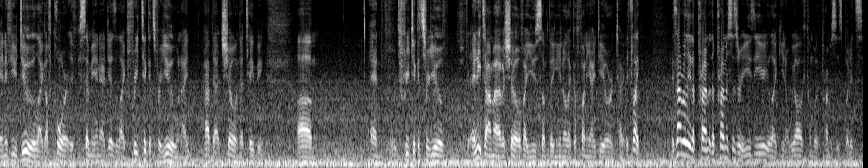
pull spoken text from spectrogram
and if you do like of course if you send me any ideas like free tickets for you when i have that show and that taping. Um, and free tickets for you anytime i have a show if i use something you know like a funny idea or t- it's like it's not really the prem the premises are easy like you know we always come with premises but it's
